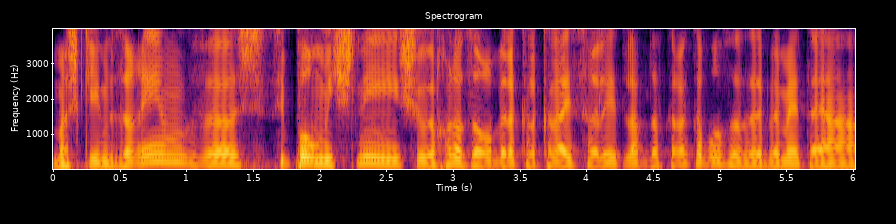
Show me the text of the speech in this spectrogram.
משקיעים זרים, וסיפור משני שהוא יכול לעזור הרבה לכלכלה הישראלית, לאו דווקא רק לבורסה, זה באמת היה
